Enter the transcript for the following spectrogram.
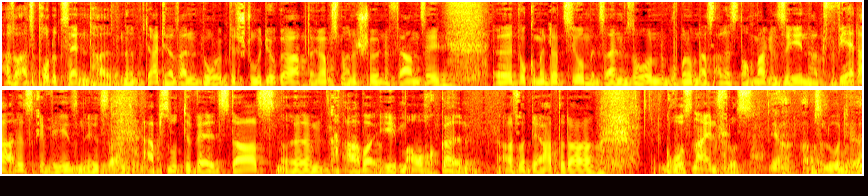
Also als Produzent halt. Ne? Der hat ja sein berühmtes Studio gehabt, da gab es mal eine schöne Fernsehdokumentation mit seinem Sohn, wo man das alles nochmal gesehen hat, wer da alles gewesen ist. Absolute Weltstars, ähm, aber eben auch Köln. Also der hatte da großen Einfluss. Ja, absolut, ja.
